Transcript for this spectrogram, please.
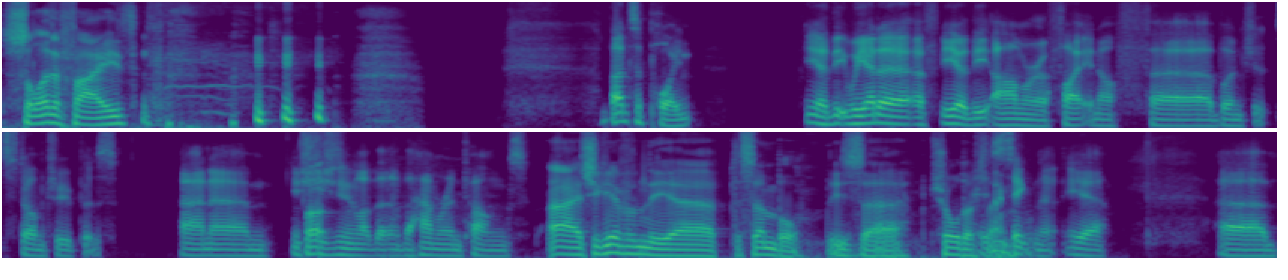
solidified. That's a point. Yeah, the, we had a, a you know the armorer fighting off uh, a bunch of stormtroopers, and um, she's Well- using like the, the hammer and tongs. Ah, she gave him the uh, the symbol, these uh, shoulder His thing. signet, yeah. Um,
